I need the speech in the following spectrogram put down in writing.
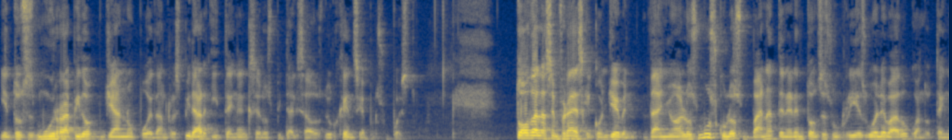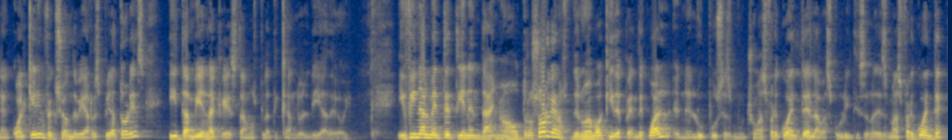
y entonces muy rápido ya no puedan respirar y tengan que ser hospitalizados de urgencia, por supuesto. Todas las enfermedades que conlleven daño a los músculos van a tener entonces un riesgo elevado cuando tengan cualquier infección de vías respiratorias y también la que estamos platicando el día de hoy. Y finalmente tienen daño a otros órganos. De nuevo, aquí depende cuál. En el lupus es mucho más frecuente, en la vasculitis es más frecuente.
